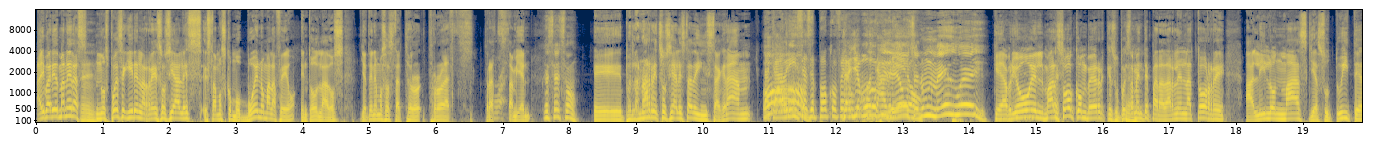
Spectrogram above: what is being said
hay varias maneras. Eh. Nos puedes seguir en las redes sociales. Estamos como bueno, mala, feo en todos lados. Ya tenemos hasta thr- threads, threads también. ¿Qué es eso? Eh, pues la nueva red social está de Instagram La que Oh, abriste hace poco, feo. Ya llevo dos te videos en un mes, güey. que abrió el Mark Zuckerberg, que supuestamente para darle en la torre a Elon Musk y a su Twitter.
